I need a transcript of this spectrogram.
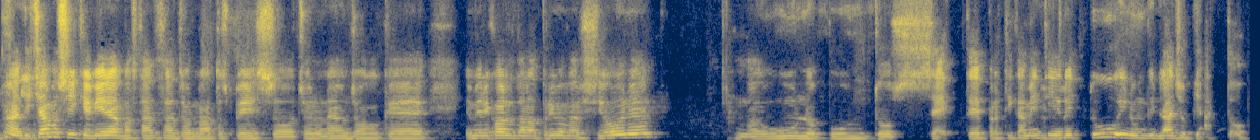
No, diciamo sì che viene abbastanza aggiornato spesso, cioè non è un gioco che... Io mi ricordo dalla prima versione, la 1.7, praticamente mm-hmm. eri tu in un villaggio piatto,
